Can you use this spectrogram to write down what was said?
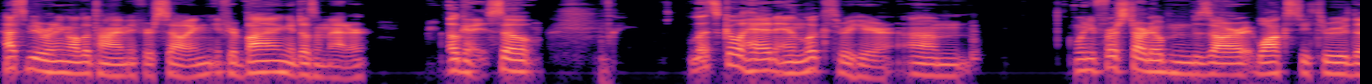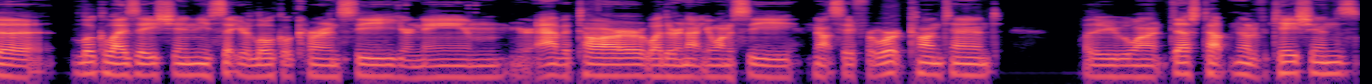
has to be running all the time if you're selling. If you're buying, it doesn't matter. Okay, so let's go ahead and look through here. Um, when you first start OpenBazaar, it walks you through the localization. You set your local currency, your name, your avatar, whether or not you want to see not safe for work content, whether you want desktop notifications.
